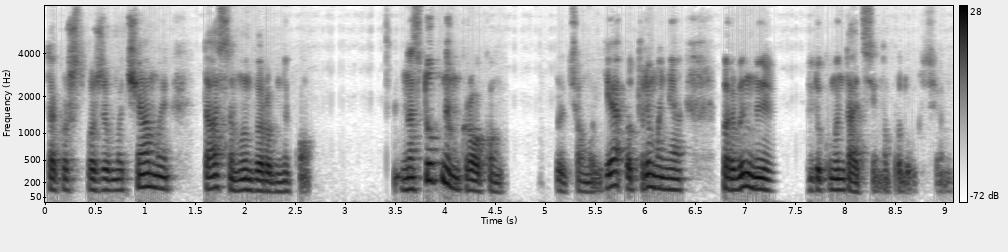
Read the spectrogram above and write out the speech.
також споживачами та самим виробником. Наступним кроком при цьому є отримання первинної документації на продукцію.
